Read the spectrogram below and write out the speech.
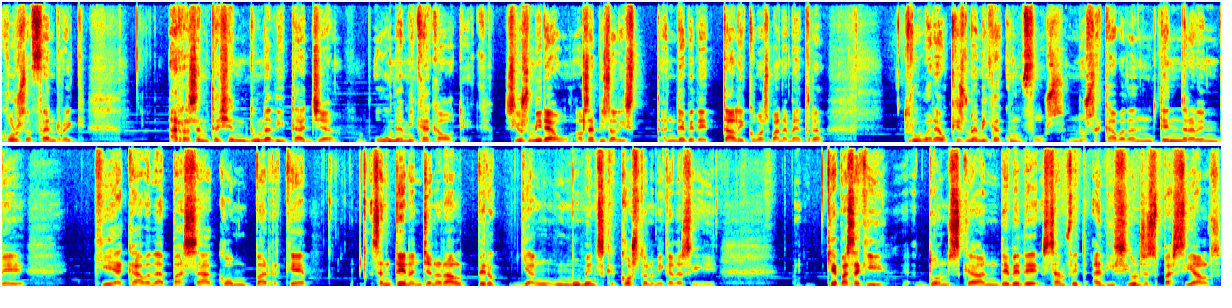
Curse of Fenric es ressenteixen d'un editatge una mica caòtic. Si us mireu els episodis en DVD tal i com es van emetre, trobareu que és una mica confús. No s'acaba d'entendre ben bé què acaba de passar, com, per què... S'entén en general, però hi ha moments que costa una mica de seguir. Què passa aquí? Doncs que en DVD s'han fet edicions especials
